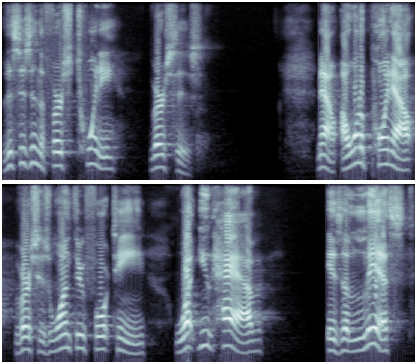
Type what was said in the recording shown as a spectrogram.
This is in the first 20 verses. Now, I want to point out verses 1 through 14. What you have is a list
